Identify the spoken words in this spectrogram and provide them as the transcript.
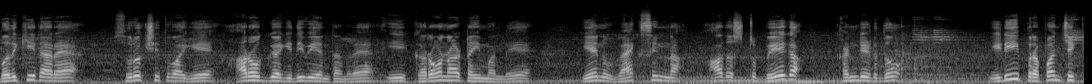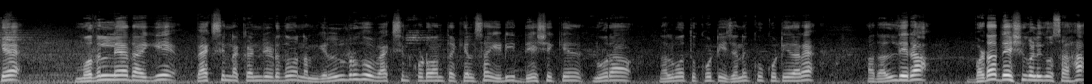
ಬದುಕಿದ್ದಾರೆ. ಸುರಕ್ಷಿತವಾಗಿ ಆರೋಗ್ಯವಾಗಿದ್ದೀವಿ ಅಂತಂದರೆ ಈ ಕರೋನಾ ಟೈಮಲ್ಲಿ ಏನು ವ್ಯಾಕ್ಸಿನ್ನ ಆದಷ್ಟು ಬೇಗ ಕಂಡಿಡಿದು ಇಡೀ ಪ್ರಪಂಚಕ್ಕೆ ಮೊದಲನೇದಾಗಿ ವ್ಯಾಕ್ಸಿನ್ನ ಕಂಡಿಡಿದು ನಮಗೆಲ್ರಿಗೂ ವ್ಯಾಕ್ಸಿನ್ ಕೊಡುವಂಥ ಕೆಲಸ ಇಡೀ ದೇಶಕ್ಕೆ ನೂರ ನಲವತ್ತು ಕೋಟಿ ಜನಕ್ಕೂ ಕೊಟ್ಟಿದ್ದಾರೆ. ಅದಲ್ದಿರ ಬಡ ದೇಶಗಳಿಗೂ ಸಹ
